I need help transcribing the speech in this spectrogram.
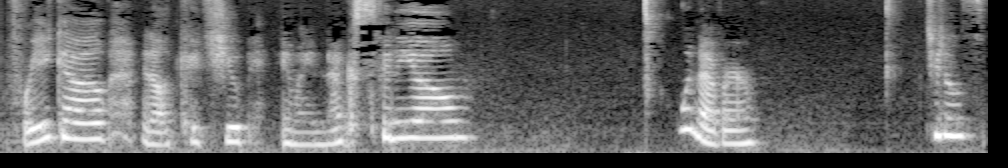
before you go, and I'll catch you in my next video whenever. Toodles.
